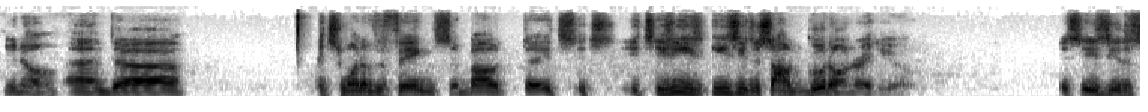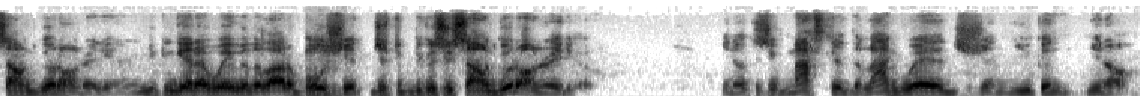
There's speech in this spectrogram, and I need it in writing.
you know and uh, it's one of the things about uh, it's it's it's easy, easy to sound good on radio. It's easy to sound good on radio, and you can get away with a lot of mm-hmm. bullshit mm-hmm. just because you sound good on radio. You know, because you've mastered the language, and you can you know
